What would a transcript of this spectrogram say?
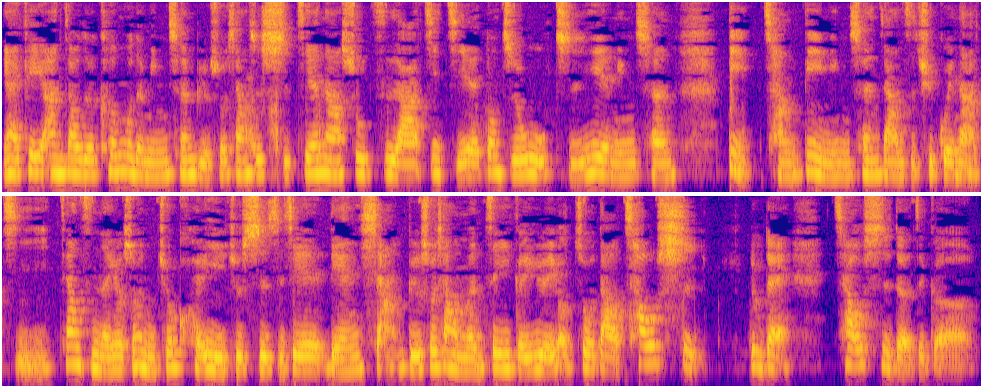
你还可以按照这个科目的名称，比如说像是时间啊、数字啊、季节、动植物、职业名称。地场地名称这样子去归纳记忆，这样子呢，有时候你就可以就是直接联想，比如说像我们这一个月有做到超市，对不对？超市的这个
